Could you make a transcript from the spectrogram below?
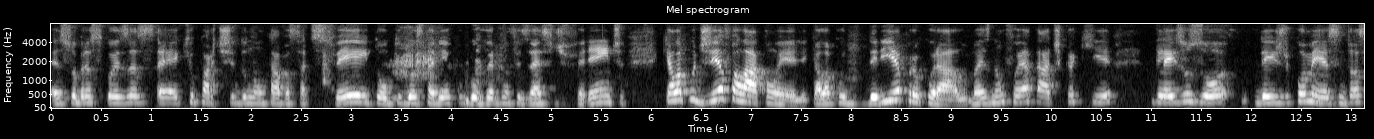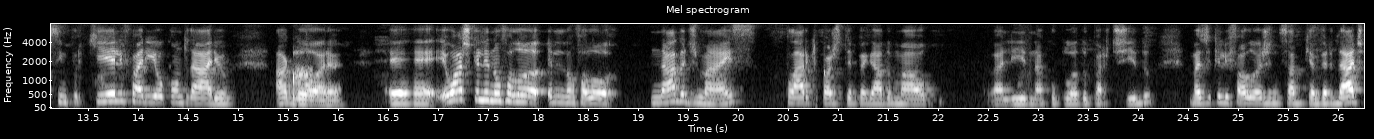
é, sobre as coisas é, que o partido não estava satisfeito ou que gostaria que o governo fizesse diferente, que ela podia falar com ele, que ela poderia procurá-lo, mas não foi a tática que Gleisi usou desde o começo. Então, assim, por que ele faria o contrário agora? É, eu acho que ele não falou, ele não falou nada demais. Claro que pode ter pegado mal ali na cúpula do partido, mas o que ele falou a gente sabe que é verdade.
